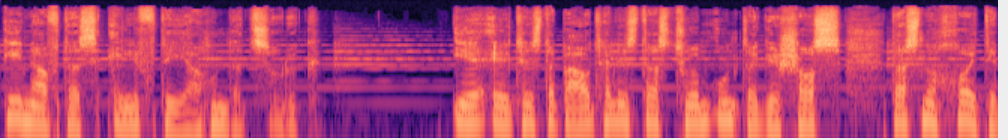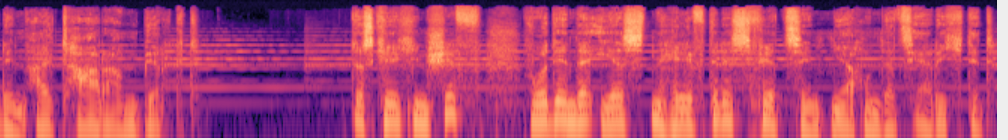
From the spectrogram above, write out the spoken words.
gehen auf das 11. Jahrhundert zurück. Ihr ältester Bauteil ist das Turmuntergeschoss, das noch heute den Altarraum birgt. Das Kirchenschiff wurde in der ersten Hälfte des 14. Jahrhunderts errichtet.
